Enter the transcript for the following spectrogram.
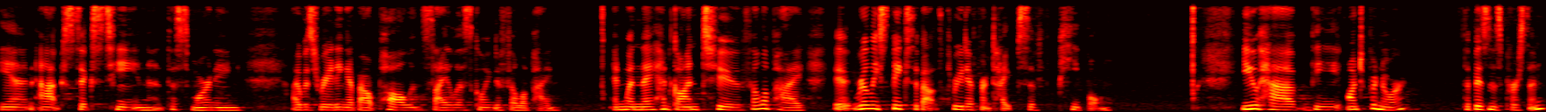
in Acts 16 this morning, I was reading about Paul and Silas going to Philippi. And when they had gone to Philippi, it really speaks about three different types of people. You have the entrepreneur, the business person.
